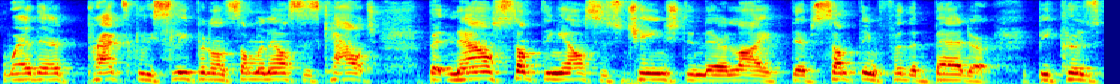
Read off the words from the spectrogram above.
where they're practically sleeping on someone else's couch, but now something else has changed in their life. There's something for the better because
